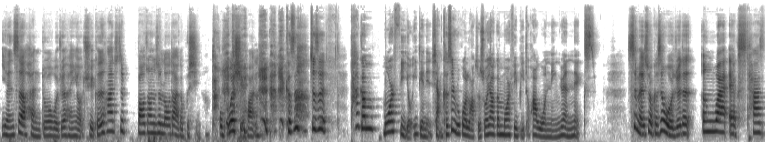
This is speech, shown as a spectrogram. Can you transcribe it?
颜色很多，我觉得很有趣，可是它就是包装就是 low 到一个不行啊，我不会喜欢。可是就是它跟 Morphe 有一点点像，可是如果老实说要跟 Morphe 比的话，我宁愿 NYX。是没错，可是我觉得 NYX 它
